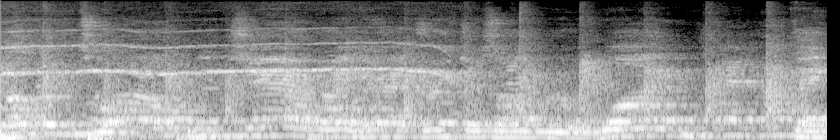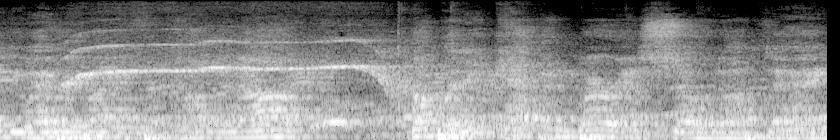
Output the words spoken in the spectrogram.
Welcome to our open jam right here at Drifters on Route 1. Thank you everybody for coming up. My buddy Kevin Burris showed up to hang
